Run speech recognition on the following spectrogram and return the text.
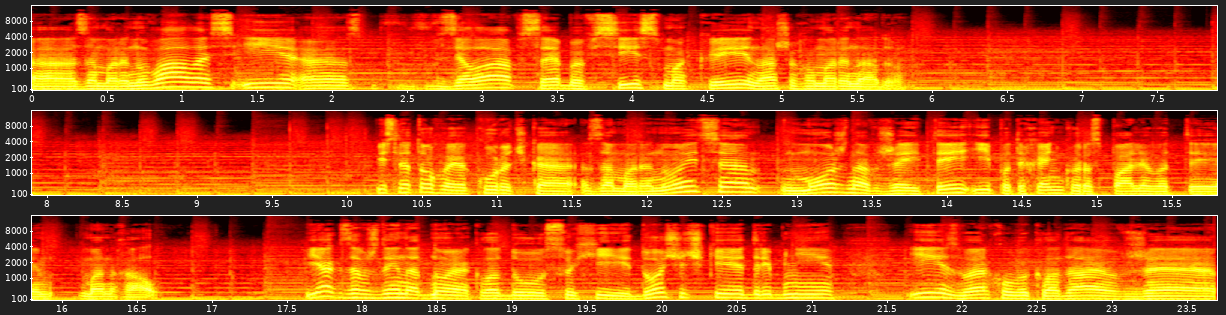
е, замаринувалась і е, взяла в себе всі смаки нашого маринаду. Після того, як курочка замаринується, можна вже йти і потихеньку розпалювати мангал. Як завжди, на дно я кладу сухі дощечки дрібні, і зверху викладаю вже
